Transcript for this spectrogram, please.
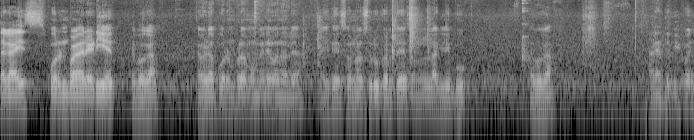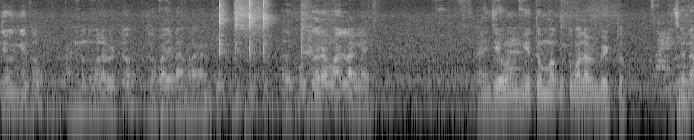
तर गाईज पुरणपोळ्या रेडी आहेत. हे बघा. एवढ्या पुरणपोळ्या मम्मीने बनवल्या. ते सोनल सुरू करते. सोनल लागली भूक. हे बघा. आणि आता मी पण जेवून घेतो आणि मग तुम्हाला भेटतो झोपायच्या टायमाला कारण की आता खूप गरम व्हायला लागलं आहे आणि जेवून घेतो मग तुम्हाला मी भेटतो. चला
